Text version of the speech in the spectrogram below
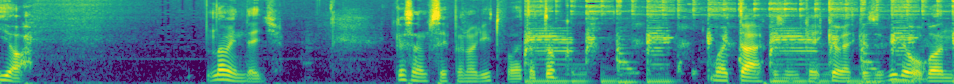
ja. Na mindegy. Köszönöm szépen, hogy itt voltatok. Majd találkozunk egy következő videóban,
